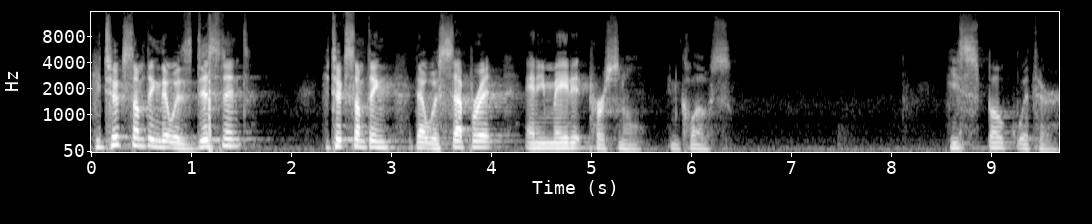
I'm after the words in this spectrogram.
He took something that was distant, he took something that was separate, and he made it personal and close. He spoke with her.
